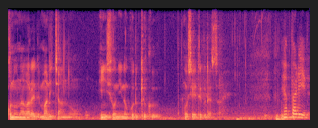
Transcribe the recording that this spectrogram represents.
この流れでまりちゃんの印象に残る曲教えてください。やっぱり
